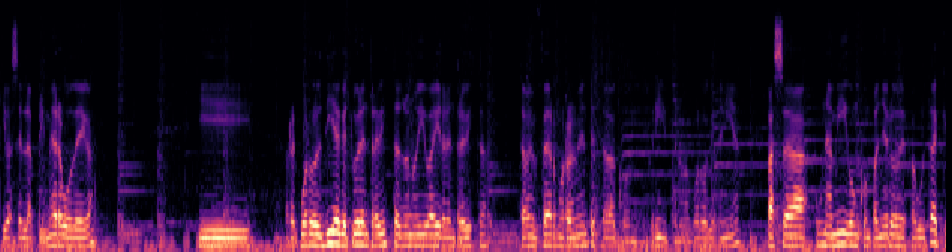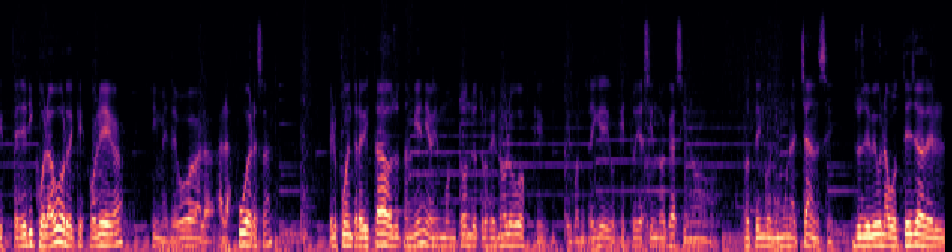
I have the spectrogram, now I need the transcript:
que iba a ser la primera bodega. Y recuerdo el día que tuve la entrevista, yo no iba a ir a la entrevista, estaba enfermo realmente, estaba con gripe, no me acuerdo qué tenía. Pasa un amigo, un compañero de facultad, que es Federico Laborde, que es colega, y me llevó a la, fuerza. Él fue entrevistado, yo también, y había un montón de otros enólogos que, cuando llegué digo, ¿qué estoy haciendo acá si no, no tengo ninguna chance? Yo llevé una botella del,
